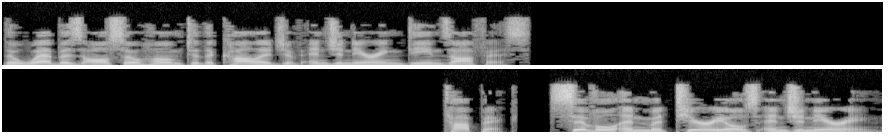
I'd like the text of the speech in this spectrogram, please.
The web is also home to the College of Engineering Dean's Office. Topic: Civil and Materials Engineering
